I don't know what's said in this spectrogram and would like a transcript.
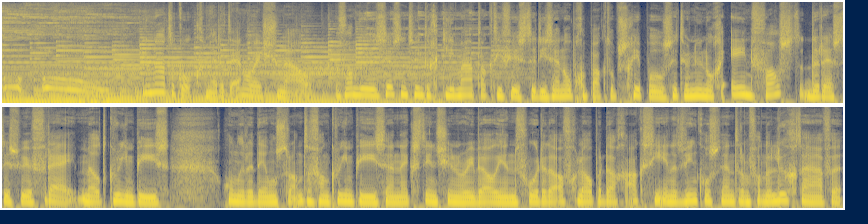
Ho, ho. Renate Kok met het NOS Journaal. Van de 26 klimaatactivisten die zijn opgepakt op Schiphol... zit er nu nog één vast, de rest is weer vrij, meldt Greenpeace. Honderden demonstranten van Greenpeace en Extinction Rebellion... voerden de afgelopen dag actie in het winkelcentrum van de luchthaven.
